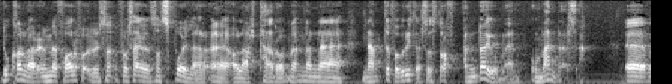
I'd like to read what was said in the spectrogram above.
Du kan være, med fare for, for å si en sånn spoiler-alert her, da, men, men eh, nevnte forbrytelse og straff enda jo med en omvendelse. Eh,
